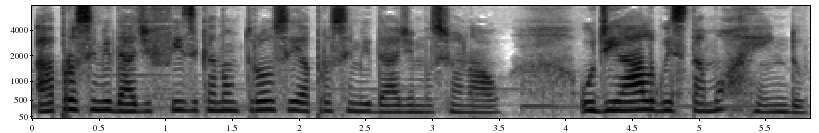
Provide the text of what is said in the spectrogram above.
a proximidade física não trouxe a proximidade emocional. O diálogo está morrendo.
